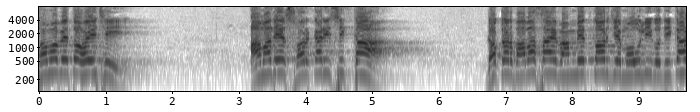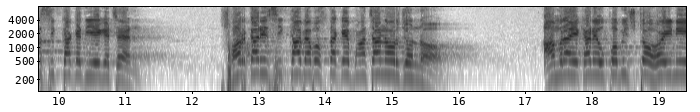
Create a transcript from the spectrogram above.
সমবেত হয়েছি। আমাদের সরকারি শিক্ষা, ডক্টর বাবা সাহেব আম্বেদকর যে মৌলিক অধিকার শিক্ষাকে দিয়ে গেছেন, সরকারি শিক্ষা ব্যবস্থাকে বাঁচানোর জন্য আমরা এখানে উপবিষ্ট হইনি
